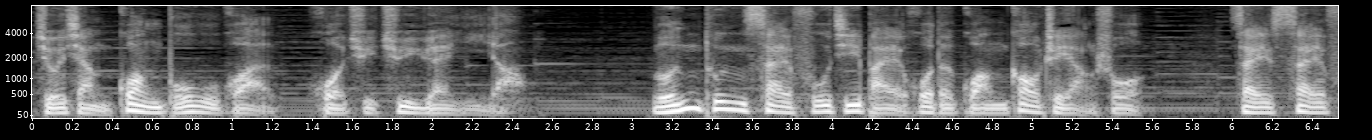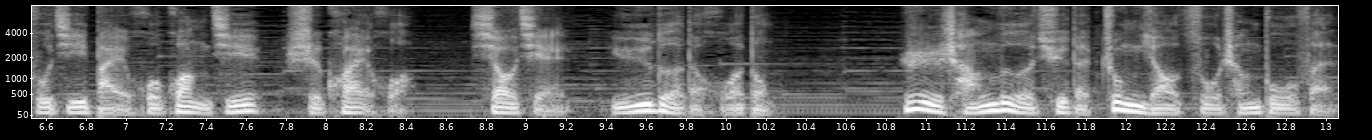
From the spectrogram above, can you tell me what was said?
就像逛博物馆或去剧院一样。伦敦赛弗吉百货的广告这样说：“在赛弗吉百货逛街是快活、消遣、娱乐的活动，日常乐趣的重要组成部分。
